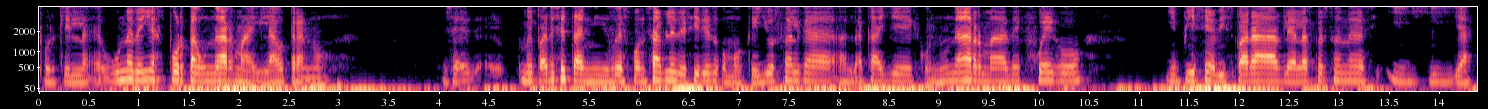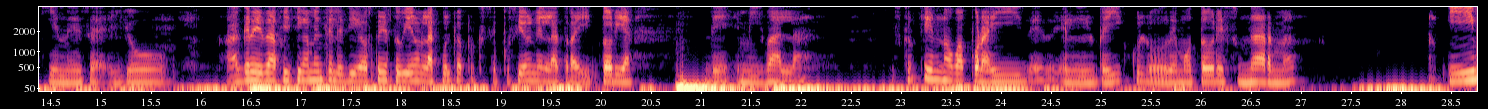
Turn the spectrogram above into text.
porque una de ellas porta un arma y la otra no. O sea, me parece tan irresponsable decir eso como que yo salga a la calle con un arma de fuego y empiece a dispararle a las personas y, y a quienes yo agreda físicamente les diga ustedes tuvieron la culpa porque se pusieron en la trayectoria de mi bala. Pues creo que no va por ahí. El vehículo de motor es un arma. Y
